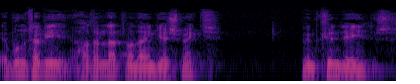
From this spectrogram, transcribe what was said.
E bunu tabii hatırlatmadan geçmek mümkün değildir.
